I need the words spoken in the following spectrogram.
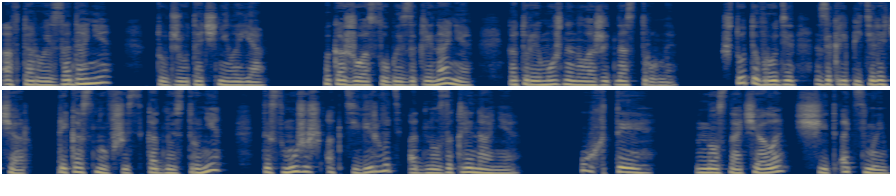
А второе задание, тут же уточнила я, покажу особые заклинания, которые можно наложить на струны. Что-то вроде закрепителя чар. Прикоснувшись к одной струне, ты сможешь активировать одно заклинание. Ух ты! Но сначала щит от тьмы.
